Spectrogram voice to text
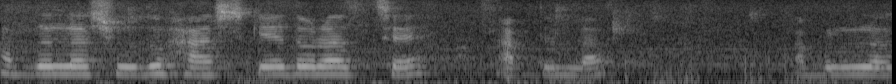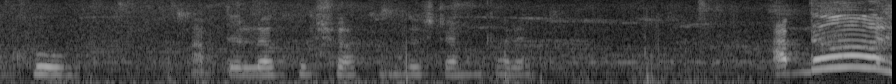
আবদুল্লাহ শুধু হাঁসকে দৌড়াচ্ছে, আবদুল্লাহ। আবদুল্লাহ খুব আবদুল্লাহ খুব স্বপ্ন দুষ্টামি করে। আব্দুল!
